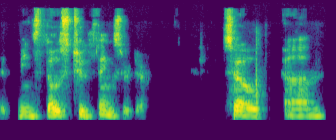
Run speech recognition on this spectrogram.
It means those two things are different. So, um,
